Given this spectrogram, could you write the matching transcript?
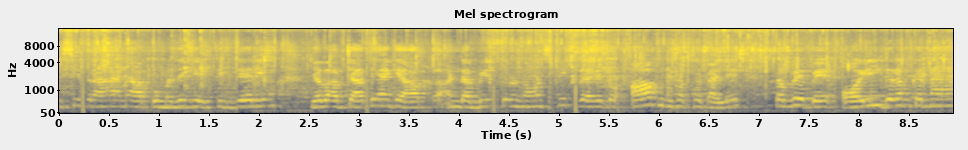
इसी तरह है, मैं आपको मज़े की एक टिप दे रही हूँ। जब आप चाहते हैं कि आपका अंडा बिल्कुल नॉन स्टिक रहे तो आपने सबसे पहले तवे पे ऑयल गरम करना है,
